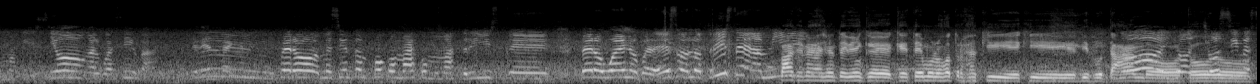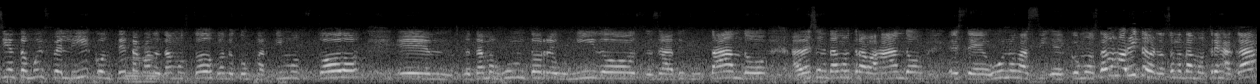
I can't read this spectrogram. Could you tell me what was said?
como aflicción, algo así, va. Que pero me siento un poco más como más triste. Pero bueno pues eso lo triste a mí Pati, me siente bien que, que estemos nosotros aquí, aquí disfrutando No, yo, todo. yo sí me siento muy feliz, contenta cuando estamos todos, cuando compartimos todos, eh, estamos juntos, reunidos, o sea, disfrutando. A veces estamos trabajando, este, unos así, eh, como estamos ahorita, ¿verdad? Solo andamos tres acá,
